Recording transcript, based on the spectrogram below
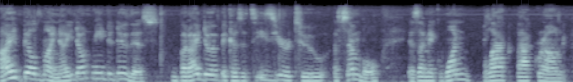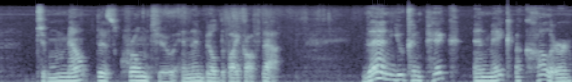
I build mine. Now you don't need to do this, but I do it because it's easier to assemble is I make one black background to mount this chrome to and then build the bike off that. Then you can pick and make a color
